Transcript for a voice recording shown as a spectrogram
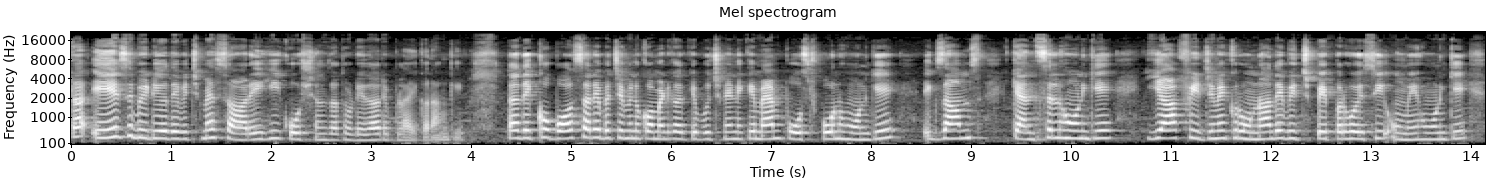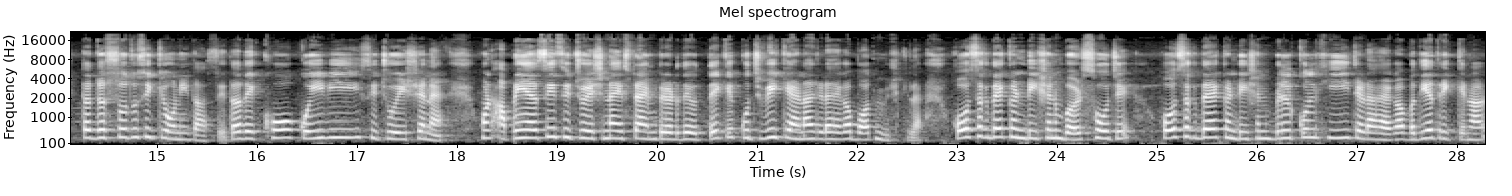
ਤਾਂ ਇਸ ਵੀਡੀਓ ਦੇ ਵਿੱਚ ਮੈਂ ਸਾਰੇ ਹੀ ਕੁਐਸਚਨਸ ਦਾ ਤੁਹਾਡੇ ਦਾ ਰਿਪਲਾਈ ਕਰਾਂਗੀ। ਤਾਂ ਦੇਖੋ, ਬਹੁਤ ਸਾਰੇ ਬੱਚੇ ਮੈਨੂੰ ਕਮੈਂਟ ਕਰਕੇ ਪੁੱਛ ਰਹੇ ਨੇ ਕਿ ਮੈਮ ਪੋਸਟਪੋਨ ਹੋਣਗੇ ਐਗਜ਼ਾਮਸ ਕੈਨਸਲ ਹੋਣਗੇ ਜਾਂ ਫਿਰ ਜਿਵੇਂ ਕਰੋਨਾ ਦੇ ਵਿੱਚ ਪੇਪਰ ਹੋਏ ਸੀ ਉਵੇਂ ਹੋਣਗੇ, ਤਾਂ ਦੱਸੋ ਤੁਸੀਂ ਕਿਉਂ ਨਹੀਂ ਦੱਸਦੇ? ਤਾਂ ਦੇਖੋ, ਕੋਈ ਵੀ ਸਿਚੁਏਸ਼ਨ ਹੈ। ਹੁਣ ਆਪਣੀ ਐਸੀ ਸਿਚੁਏਸ਼ਨ ਹੈ ਇਸ ਟਾਈਮ ਪੀਰੀਅਡ ਦੇ ਉੱਤੇ ਕਿ ਕੁਝ ਵੀ ਕਹਿਣਾ ਜਿਹੜਾ ਹੈਗਾ ਬਹੁਤ ਮੁਸ਼ਕਿਲ ਹੈ। ਹੋ ਸਕਦਾ ਹੈ ਕੰਡੀਸ਼ਨ ਬਰਸ ਹੋ ਜੇ, ਹੋ ਸਕਦਾ ਹੈ ਕੰਡੀਸ਼ਨ ਬਿਲਕੁਲ ਹੀ ਜਿਹੜਾ ਹੈਗਾ ਵਧੀਆ ਤਰੀਕੇ ਨਾਲ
